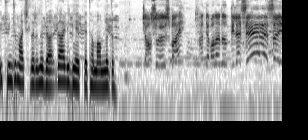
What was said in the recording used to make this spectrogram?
üçüncü maçlarını da galibiyetle tamamladı. Cansu Özbay. Hande Baladın plase ve sayı.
